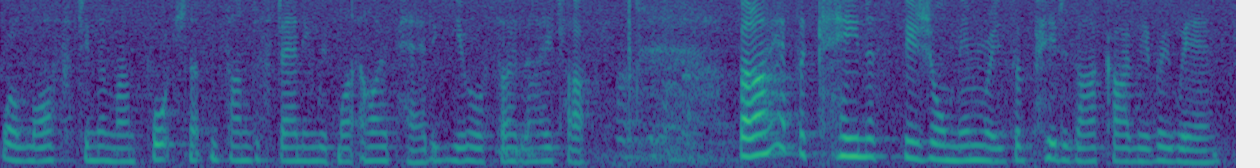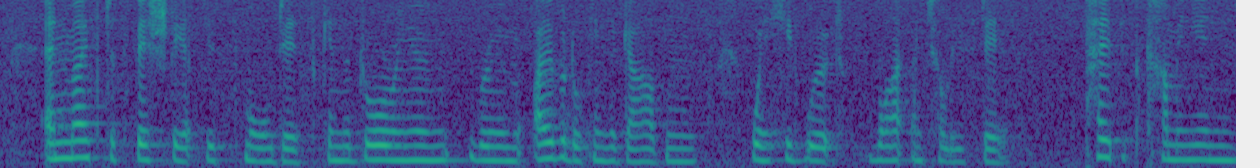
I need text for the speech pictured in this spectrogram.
were lost in an unfortunate misunderstanding with my iPad a year or so later. But I have the keenest visual memories of Peter's archive everywhere, and most especially at this small desk in the drawing room, overlooking the gardens where he'd worked right until his death. Papers coming in,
